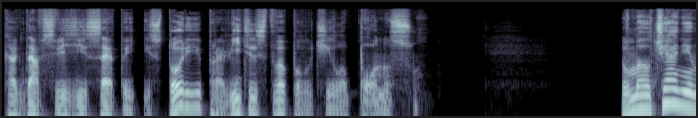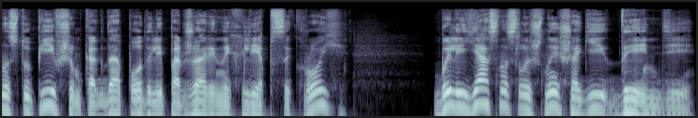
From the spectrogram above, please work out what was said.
когда в связи с этой историей правительство получило по носу. В молчании наступившем, когда подали поджаренный хлеб с икрой, были ясно слышны шаги Дэнди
